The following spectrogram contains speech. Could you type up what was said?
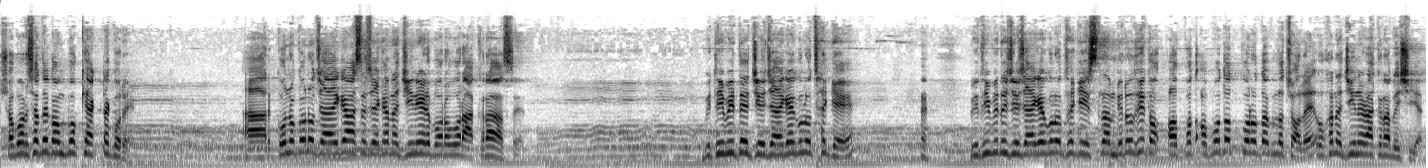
সবার সাথে কমপক্ষে একটা করে। আর কোন কোন জায়গা আছে যেখানে জিনের বড় বড় আখড়া আছে। পৃথিবীতে যে জায়গাগুলো থেকে, পৃথিবীতে যে জায়গাগুলো থেকে ইসলাম বিরোধী অপতৎপরতাগুলো চলে, ওখানে জিনের আখড়া বেশি। আর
